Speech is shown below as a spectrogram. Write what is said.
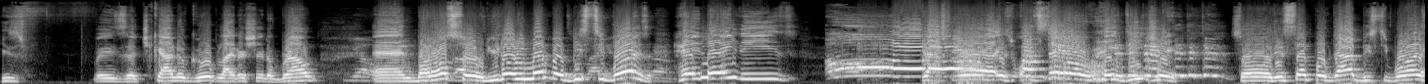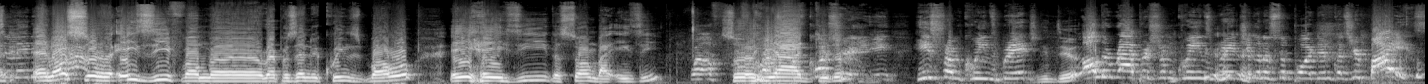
He's he's a Chicano group, lighter shade of brown. Yo, and but also, you don't remember Beastie Boys? Hey, ladies. Oh, that's where it's instead of Hey DJ. So they sampled that Beastie Boys and also AZ from uh, Representative Queensboro. A Hey Z, the song by AZ. Well, so he had. Of course, He's from Queensbridge. You do? All the rappers from Queensbridge, you're gonna support them because you're biased.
